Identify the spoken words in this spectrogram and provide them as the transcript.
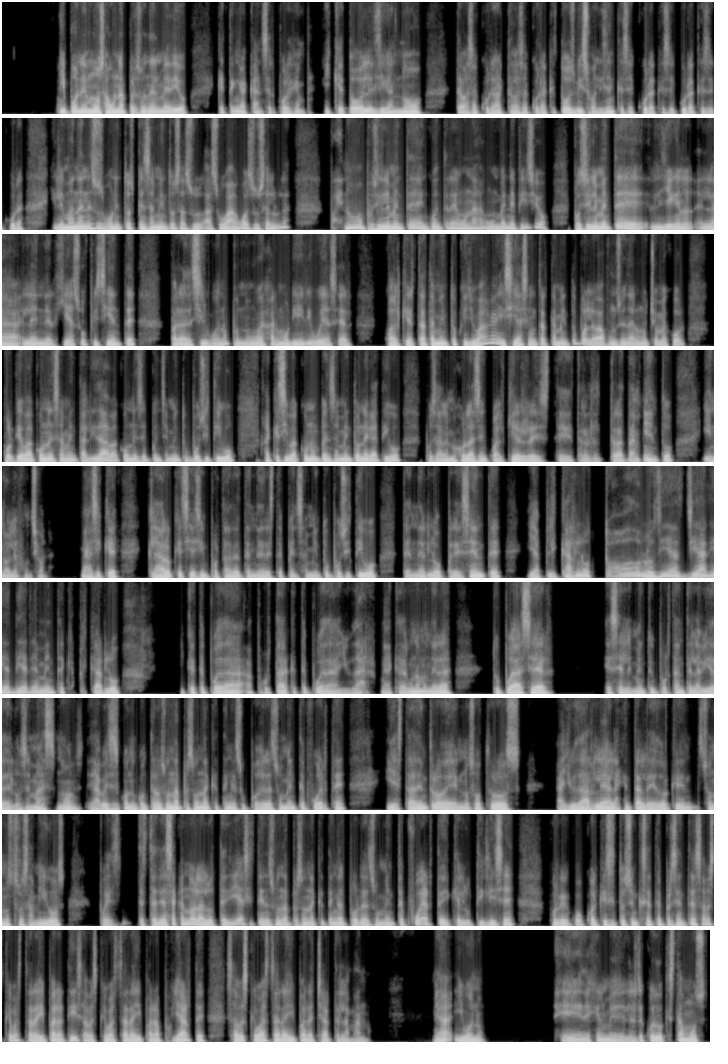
y ponemos a una persona en medio que tenga cáncer, por ejemplo, y que todos les digan, no, te vas a curar, te vas a curar, que todos visualicen que se cura, que se cura, que se cura, y le mandan esos bonitos pensamientos a su, a su agua, a su célula, bueno, posiblemente encuentre una, un beneficio, posiblemente le llegue la, la energía suficiente para decir, bueno, pues no voy a dejar morir y voy a hacer cualquier tratamiento que yo haga y si hace un tratamiento pues le va a funcionar mucho mejor porque va con esa mentalidad, va con ese pensamiento positivo, a que si va con un pensamiento negativo, pues a lo mejor le hacen cualquier este, tratamiento y no le funciona. Así que claro que sí es importante tener este pensamiento positivo, tenerlo presente y aplicarlo todos los días, diaria, diariamente hay que aplicarlo y que te pueda aportar, que te pueda ayudar, que de alguna manera tú puedas ser ese elemento importante en la vida de los demás, ¿no? A veces cuando encontramos una persona que tenga su poder de su mente fuerte y está dentro de nosotros ayudarle a la gente alrededor que son nuestros amigos, pues te estaría sacando la lotería si tienes una persona que tenga el poder de su mente fuerte y que lo utilice, porque cualquier situación que se te presente, sabes que va a estar ahí para ti, sabes que va a estar ahí para apoyarte, sabes que va a estar ahí para echarte la mano. ¿Ya? Y bueno, eh, déjenme, les recuerdo que estamos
